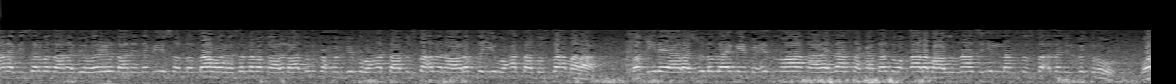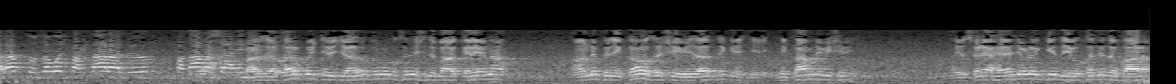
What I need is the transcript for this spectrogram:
عن ابي سلمة عن ابي هريرة عن النبي صلى الله عليه وسلم قال لا تنكح البكر حتى تستأذن ولا الطيب حتى تستأمر. فقيل يا رسول الله كيف اذنها قال اذا سكتت وقال بعض الناس ان لم تستأذن البكر ولم تزوج فاحتال رجل فقام شاهد بعض خلق کو اجازت انہوں نے اشتباہ کرے نا آنے پہ نکاح سے شیوی ذات کہ جی نکاح نے بھی شیوی۔ یہ سڑے ہے جوڑے کی دیو خدی دفارا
